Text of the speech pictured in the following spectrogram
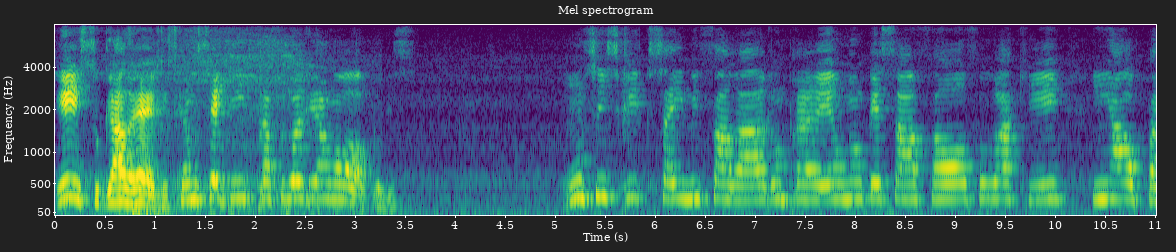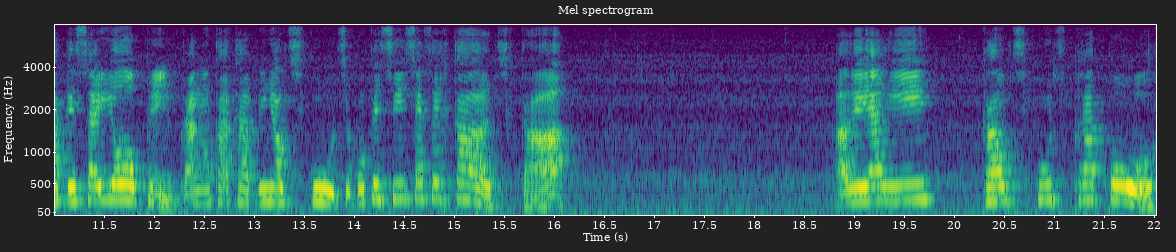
Isso, galera, estamos seguindo para Florianópolis. Uns inscritos aí me falaram para eu não deixar fósforo aqui em Alpa, que sair open, para não cacar bem aos escudos. Eu vou ver se isso é verdade, tá? Ali, ali, escudos para pôr.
